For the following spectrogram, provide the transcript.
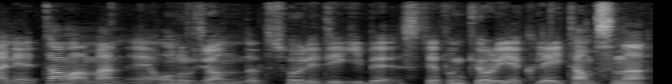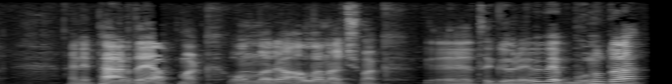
Hani tamamen e, Onurcan'ın da söylediği gibi Stephen Curry'e, Clay Thompson'a hani perde yapmak, onlara alan açmak e, görevi ve bunu da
